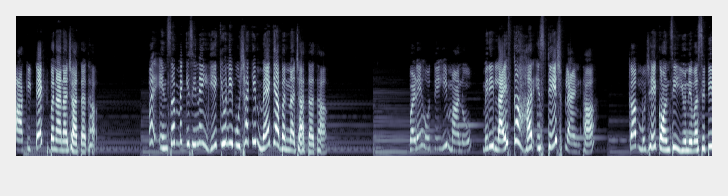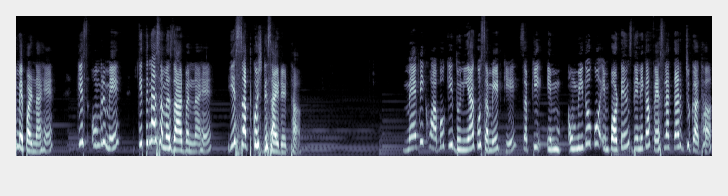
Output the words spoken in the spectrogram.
आर्किटेक्ट बनाना चाहता था। पर इन सब में किसी ने ये क्यों नहीं पूछा कि मैं क्या बनना चाहता था? बड़े होते ही मानो मेरी लाइफ का हर स्टेज प्लान था, कब मुझे कौन सी यूनिवर्सिटी में पढ़ना है, किस उम्र में कितना समझदार बनना है, ये सब कुछ डिसाइडेड था। मैं भी ख्वाबों की दुनिया को समेट के सबकी उम्मीदों को इम्पोर्टेंस देने का फैसला कर चुका था।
